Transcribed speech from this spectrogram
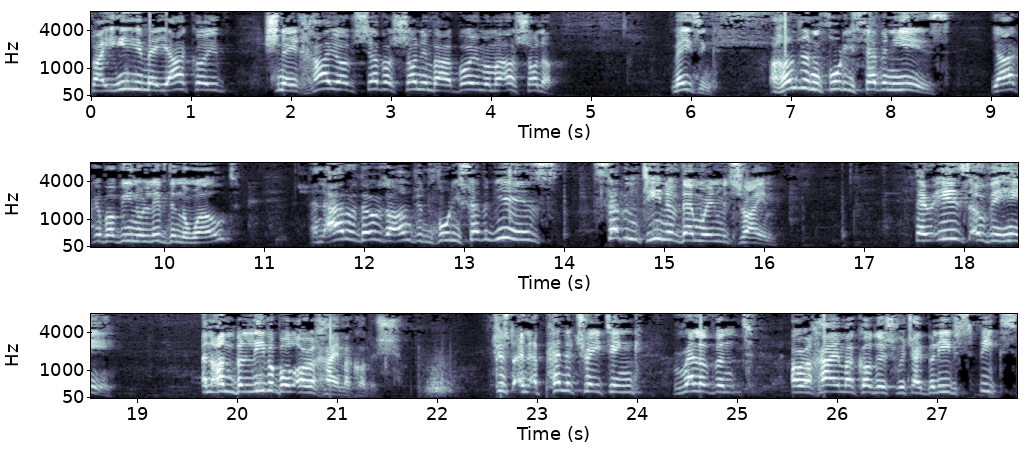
Vayehi me Yaakov Shnei Chayov Sheva Shonim Ba'aboyim Ma'al Shona. Amazing. 147 years Yaakov Avinu lived in the world, and out of those 147 years, 17 of them were in Mitzrayim. There is over here an unbelievable Ohr HaChaim HaKadosh. Just an, a penetrating, relevant Ohr HaChaim HaKadosh, which I believe speaks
